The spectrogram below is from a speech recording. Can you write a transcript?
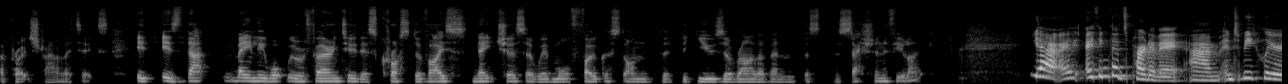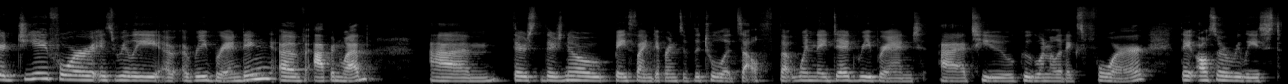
approach to analytics. Is, is, that mainly what we're referring to? This cross device nature, so we're more focused on the, the user rather than the, the session, if you like. Yeah, I, I, think that's part of it. Um, and to be clear, GA4 is really a, a rebranding of App and Web. Um, there's there's no baseline difference of the tool itself, but when they did rebrand uh, to Google Analytics 4, they also released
